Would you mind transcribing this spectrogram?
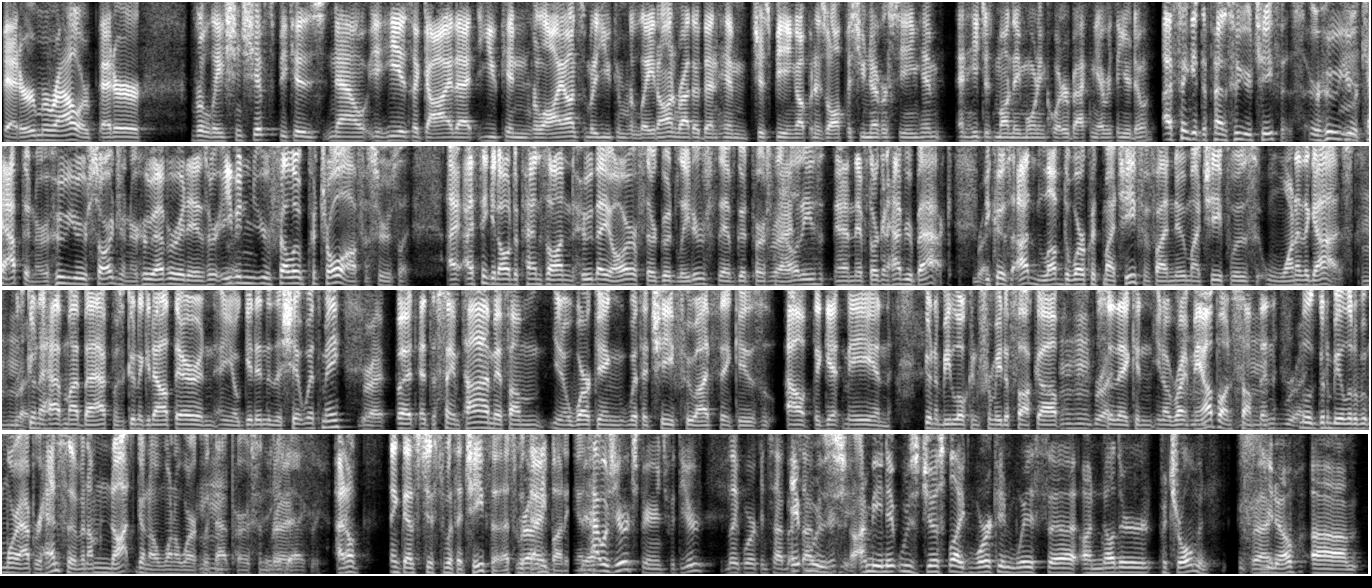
better morale or better relationships because now he is a guy that you can rely on, somebody you can relate on, rather than him just being up in his office, you never seeing him, and he just Monday morning quarterbacking everything you're doing. I think it depends who your chief is, or who your hmm. captain, or who your sergeant, or whoever it is, or even your fellow patrol officers. Like, I, I think it all depends on who they are, if they're good leaders, if they have good personalities, and if they're going to have your back. Because I'd love to work with my chief if I knew my chief was one of the guys, mm-hmm. was going to have my back, was going to get out there and, and you know get into the shit with me. Right. But at the same time, if I'm, you know, working with a chief who I think is out to get me and going to be looking for me to fuck up so they can, you know, write me up on something, I'm going to be a little bit more apprehensive and I'm not going to want to work with that person. Exactly. I don't think that's just with a chief though. That's with Right. anybody. And How was your experience with your like working side by It side? was, with your chief? I mean, it was just like working with uh, another patrolman, Right. you know? Um,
